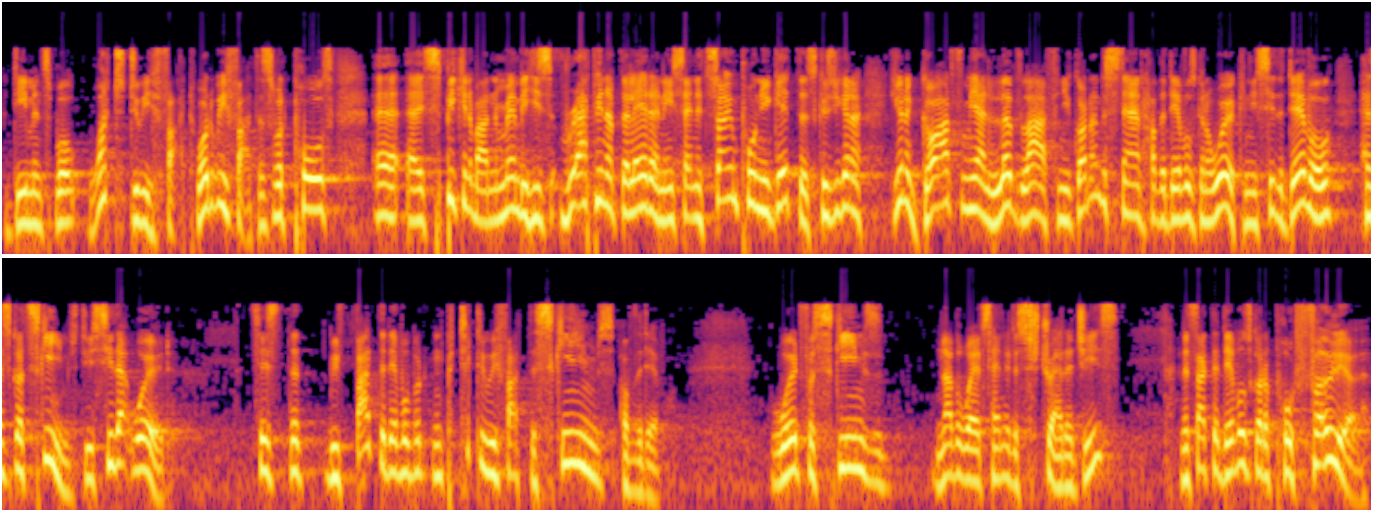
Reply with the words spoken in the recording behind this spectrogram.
the demons. Well, what do we fight? What do we fight? This is what Paul's uh, uh, speaking about. And remember, he's wrapping up the letter and he's saying it's so important you get this because you're going you're gonna go out from here and live life and you've got to understand how the devil's going to work. And you see, the devil has got schemes. Do you see that word? It says that we fight the devil, but in particular, we fight the schemes of the devil. The word for schemes, another way of saying it is strategies. And it's like the devil's got a portfolio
